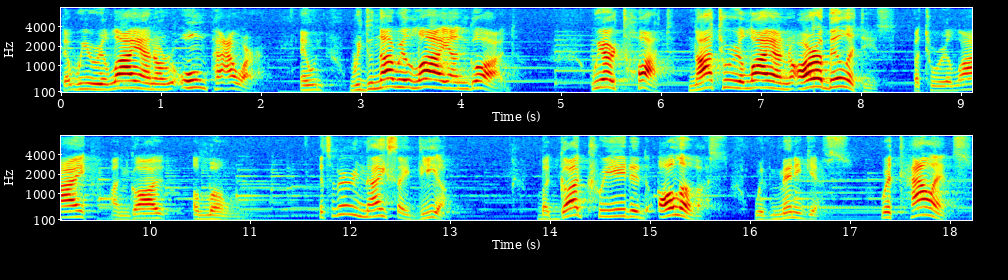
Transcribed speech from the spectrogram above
that we rely on our own power, and we do not rely on God. We are taught not to rely on our abilities, but to rely on God alone. It's a very nice idea. But God created all of us with many gifts, with talents,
